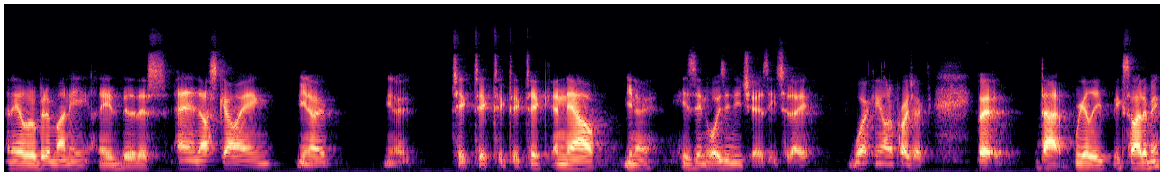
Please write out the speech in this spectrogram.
I need a little bit of money. I need a bit of this," and us going, you know, you know, tick, tick, tick, tick, tick, and now, you know, he's in, he's in New Jersey today, working on a project, but that really excited me.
